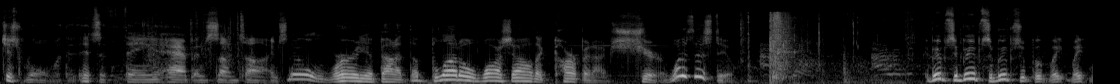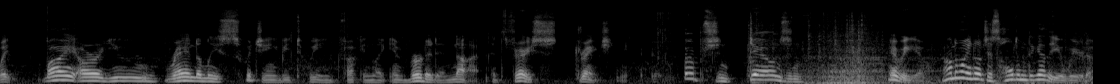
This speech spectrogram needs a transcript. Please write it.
just roll with it. It's a thing. It happens sometimes. Don't worry about it. The blood will wash out of the carpet, I'm sure. What does this do? Boopsie boopsie boopsie boop. Wait, wait, wait. Why are you randomly switching between fucking like inverted and not? It's very strange. Ups and downs and... There we go. How do I not just hold them together, you weirdo?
